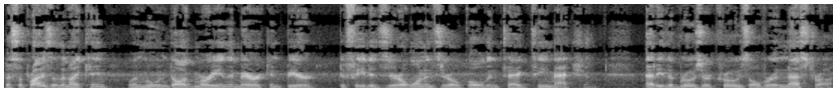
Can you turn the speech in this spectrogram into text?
The surprise of the night came when Moondog Murray and the American Beard defeated 0 1 and 0 Gold in tag team action. Eddie the Bruiser Cruz over Inestra.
